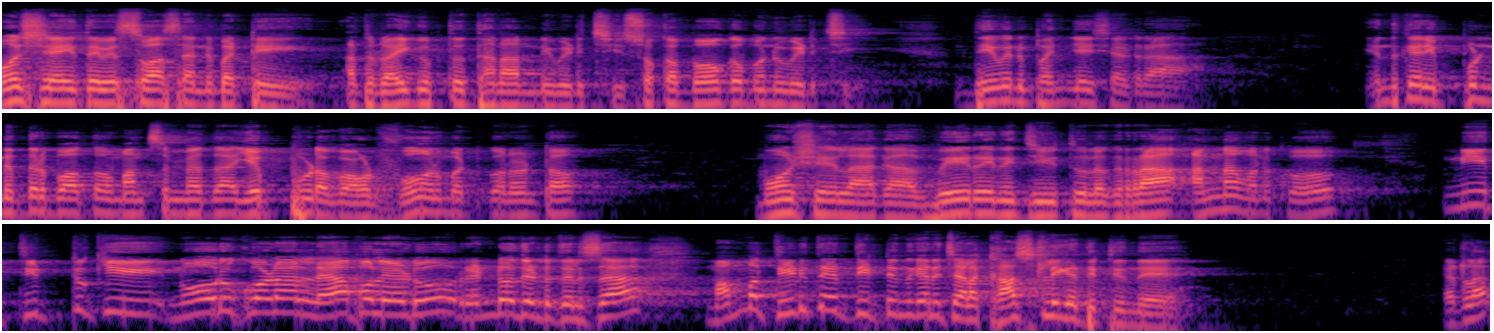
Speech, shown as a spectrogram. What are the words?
మోసే అయితే విశ్వాసాన్ని బట్టి అతడు ఐగుప్తు ధనాన్ని విడిచి సుఖభోగమును విడిచి దేవుని పని చేశాడు రా ఎందుకని ఇప్పుడు నిద్రపోతావు మంచం మీద? ఎప్పుడు వాడు ఫోన్ పట్టుకొని ఉంటావు? మోషేలాగా వేరైన జీవితంలోకి రా అన్నావు అనుకో నీ తిట్టుకి నోరు కూడా లేపలేడు. రెండో తిట్టు తెలుసా? మా అమ్మ తిడితే తిట్టింది కానీ చాలా కాస్ట్లీగా తిట్టిందే. ఎట్లా?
